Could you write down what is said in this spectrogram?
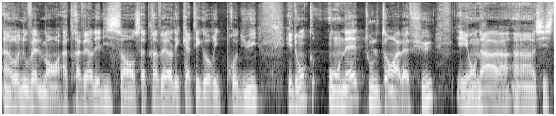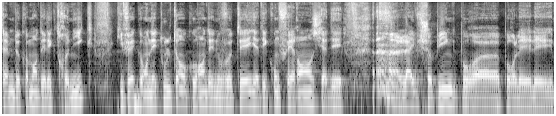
un renouvellement à travers les licences, à travers les catégories de produits. Et donc, on est tout le temps à l'affût et on a un système de commande électronique qui fait qu'on est tout le temps au courant des nouveautés. Il y a des conférences, il y a des live shopping pour, euh, pour les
